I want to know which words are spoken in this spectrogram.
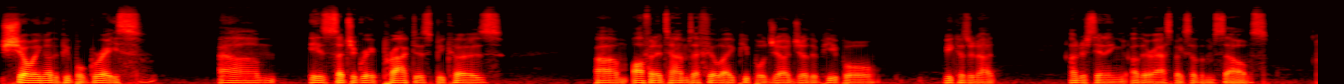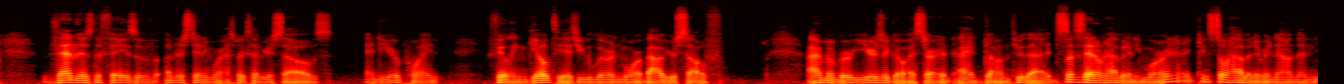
showing other people grace um is such a great practice because um often at times i feel like people judge other people because they're not understanding other aspects of themselves then there's the phase of understanding more aspects of yourselves. And to your point, feeling guilty as you learn more about yourself. I remember years ago, I started, I had gone through that. It's not to say I don't have it anymore. I can still have it every now and then.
